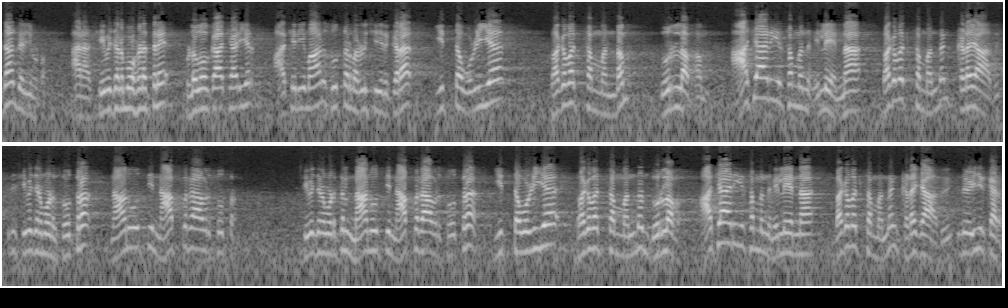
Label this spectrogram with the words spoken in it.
இதான் தெரிஞ்சுட்டோம் ஆனா சிவஜனமோகனத்திலே புலலோகாச்சாரியர் ஆச்சரியமான சூத்திரம் அருள் செய்திருக்கிறார். இத்த ஒழிய பகவத் சம்பந்தம் துர்லபம். ஆச்சாரிய சம்பந்தம் இல்லைன்னா பகவத் சம்பந்தம் கிடையாது. இது சிவஜனமோகன சூத்திரம். நானூத்தி நாற்பதாவது சூத்திரம். சிவஜனமோடத்தில் நானூத்தி நாற்பதாவது சூத்திரம். இத்த ஒழிய பகவத் சம்பந்தம் துர்லபம். ஆச்சாரிய சம்பந்தம் இல்லைன்னா பகவத் சம்பந்தம் கிடைக்காது. இது எழுதியிருக்காரு.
